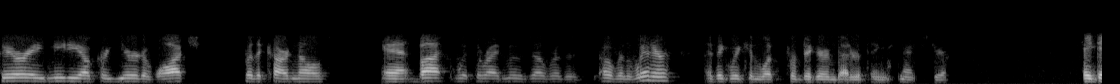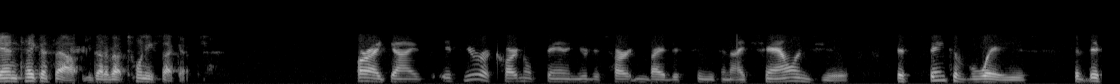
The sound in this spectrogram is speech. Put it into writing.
very mediocre year to watch for the Cardinals, and but with the right moves over the over the winter, I think we can look for bigger and better things next year. Hey, Dan, take us out. You've got about 20 seconds. All right, guys. If you're a Cardinals fan and you're disheartened by this season, I challenge you to think of ways that this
